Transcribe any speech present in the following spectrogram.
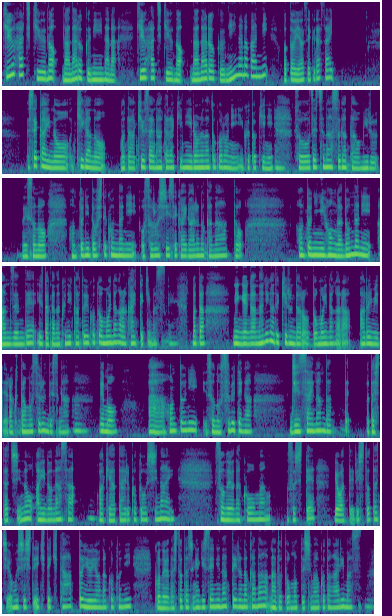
098-989-7627 989-7627番にお問い合わせください。世界の飢餓のまた救済の働きにいろいろなところに行く時に壮絶な姿を見る。でその本当にどうしてこんなに恐ろしい世界があるのかなと。本当に日本がどんなに安全で豊かな国かということを思いながら帰ってきます。また人間が何ができるんだろうと思いながらある意味で落胆もするんですが、う、でもああ本当にその全てが人災なんだって私たちの愛のなさ分け与えることをしないそのような傲慢そして弱っている人たちを無視して生きてきたというようなことにこのような人たちが犠牲になっているのかななどと思ってしまうことがあります。うん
